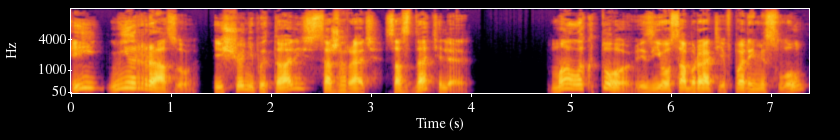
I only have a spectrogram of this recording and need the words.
и ни разу еще не пытались сожрать Создателя. Мало кто из его собратьев по ремеслу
